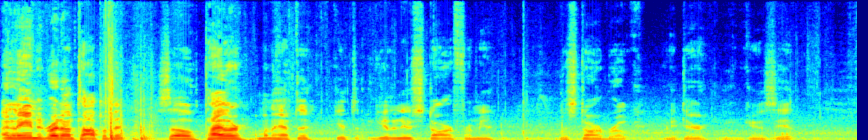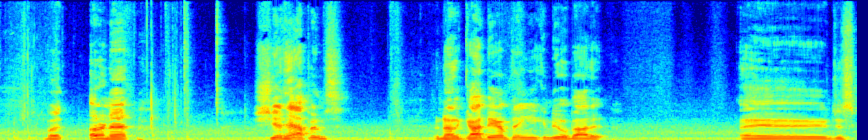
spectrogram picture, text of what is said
I landed right on top of it. So, Tyler, I'm to have to get, get a new star from you. The star broke right there. You can kind of see it. But other than that, shit happens. There's not a goddamn thing you can do about it. And just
